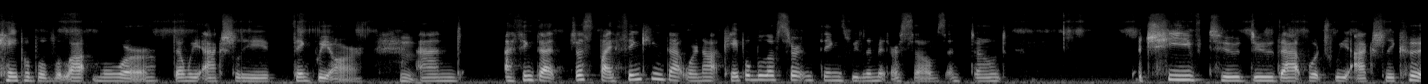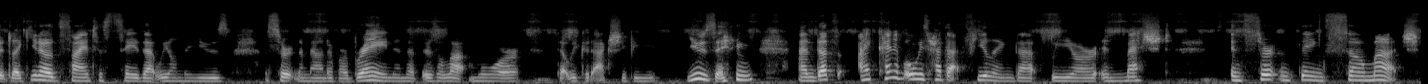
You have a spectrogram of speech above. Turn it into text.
capable of a lot more than we actually think we are. Hmm. and i think that just by thinking that we're not capable of certain things we limit ourselves and don't achieve to do that which we actually could. Like, you know, the scientists say that we only use a certain amount of our brain and that there's a lot more that we could actually be using. And that's, I kind of always had that feeling that we are enmeshed in certain things so much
